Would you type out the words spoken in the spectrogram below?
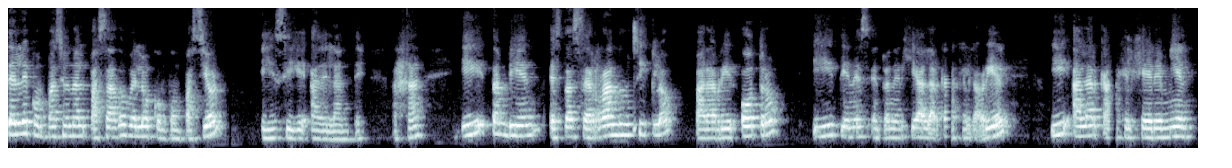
tenle compasión al pasado, velo con compasión y sigue adelante. Y también estás cerrando un ciclo para abrir otro y tienes en tu energía al arcángel Gabriel y al arcángel Jeremiel.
